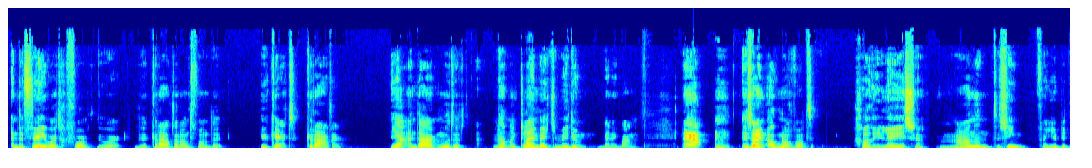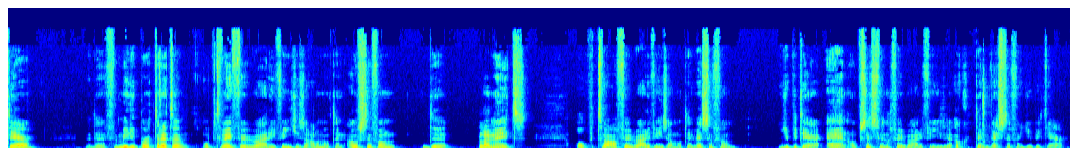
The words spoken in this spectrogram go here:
En de V wordt gevormd door de kraterrand van de Ukert-krater. Ja, en daar moeten we het wel een klein beetje mee doen, ben ik bang. Nou ja, er zijn ook nog wat Galileïsche manen te zien van Jupiter. De familieportretten. Op 2 februari vind je ze allemaal ten oosten van de planeet. Op 12 februari vind je ze allemaal ten westen van Jupiter. En op 26 februari vind je ze ook ten westen van Jupiter.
